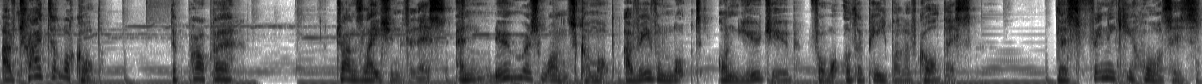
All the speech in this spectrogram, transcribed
I've tried to look up the proper translation for this, and numerous ones come up. I've even looked on YouTube for what other people have called this. There's finicky horses,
